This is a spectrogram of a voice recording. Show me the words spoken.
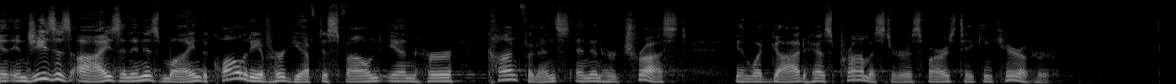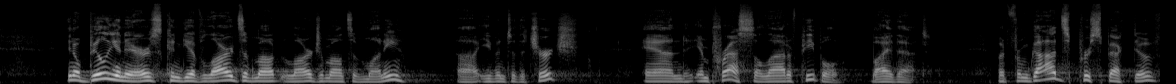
In, in Jesus' eyes and in his mind, the quality of her gift is found in her confidence and in her trust in what God has promised her as far as taking care of her. You know, billionaires can give large, amount, large amounts of money, uh, even to the church, and impress a lot of people by that. But from God's perspective,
